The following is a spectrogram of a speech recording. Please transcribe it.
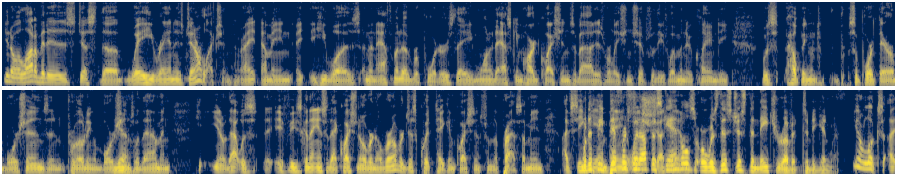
You know, a lot of it is just the way he ran his general election, right? I mean, he was an anathema to reporters. They wanted to ask him hard questions about his relationships with these women who claimed he was helping to support their abortions and promoting abortions yeah. with them. And, he, you know, that was, if he's going to answer that question over and over and over, just quit taking questions from the press. I mean, I've seen Would it be different without the scandals, down. or was this just the nature of it to begin with? You know, look, I,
